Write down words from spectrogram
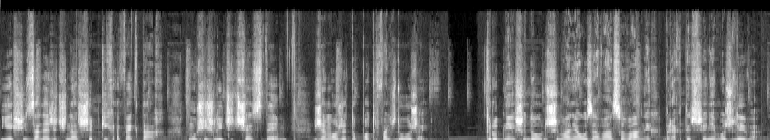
Jeśli zależy Ci na szybkich efektach, musisz liczyć się z tym, że może to potrwać dłużej. Trudniejsze do utrzymania u zaawansowanych, praktycznie niemożliwe.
